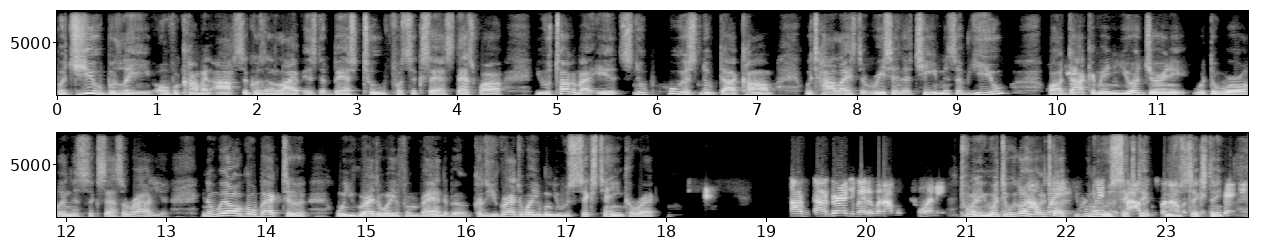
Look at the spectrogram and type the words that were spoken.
But you believe overcoming obstacles in life is the best tool for success. That's why you were talking about it. Snoop, who is Snoop.com, which highlights the recent achievements of you while documenting your journey with the world and the success around you. You know, we all go back to when you graduated from Vanderbilt because you graduated when you were 16, correct? I, I, graduated when I was 20. 20. You went to, oh, went, when you were 16. When you were 16. 16.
